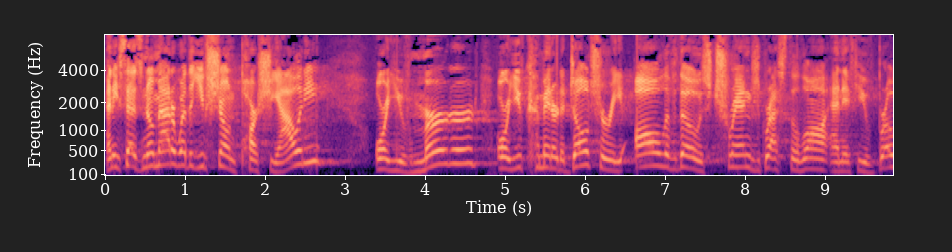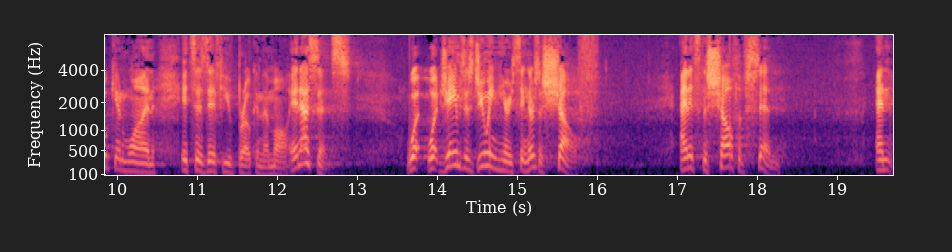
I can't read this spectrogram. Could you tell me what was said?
And he says, no matter whether you've shown partiality, or you've murdered, or you've committed adultery, all of those transgress the law, and if you've broken one, it's as if you've broken them all. In essence, what, what James is doing here, he's saying there's a shelf and it's the shelf of sin. And,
